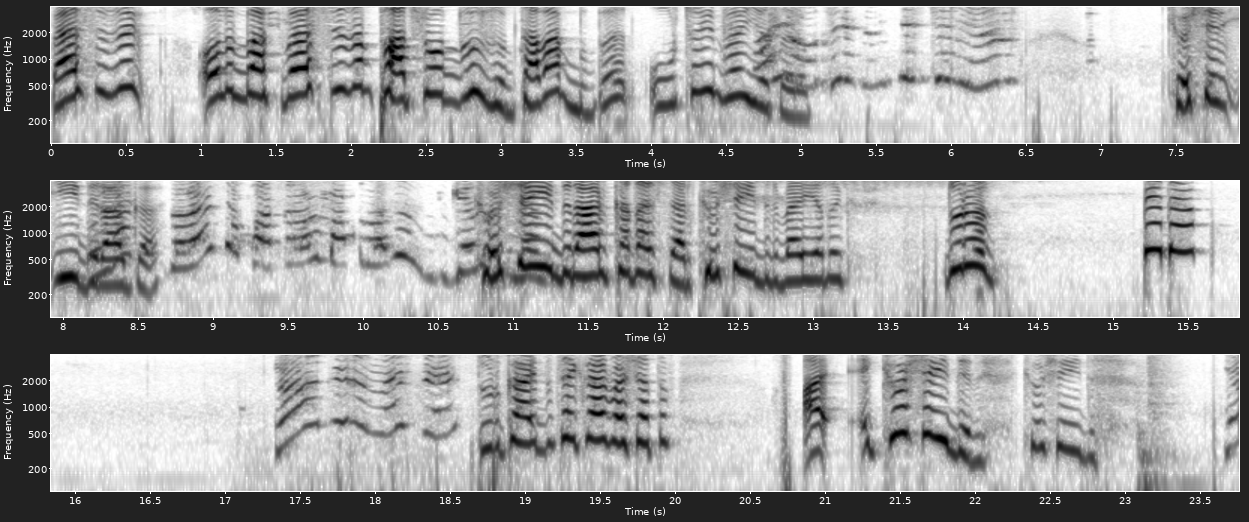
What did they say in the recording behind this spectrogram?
Ben sizin... Oğlum bak ben sizin patronunuzum tamam mı? Ben ortayı ben yatarım. Ortaya geçeceğim ya. Köşe iyidir arka. Köşe iyidir arkadaşlar. Köşe iyidir ben ya da... Durun. Bedem. Ne yapıyorsun lan sen? Dur kaydı tekrar başlattım. Ay, e, köşe iyidir. Köşe iyidir. Ya.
